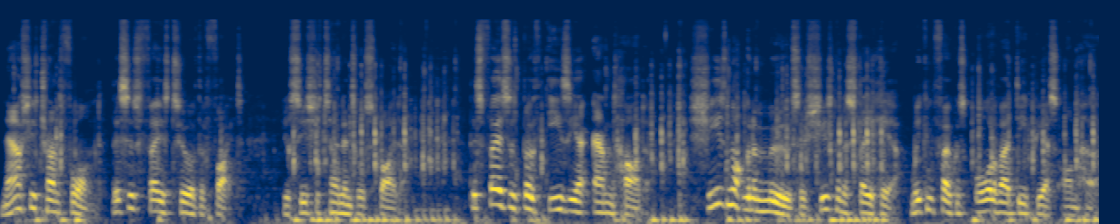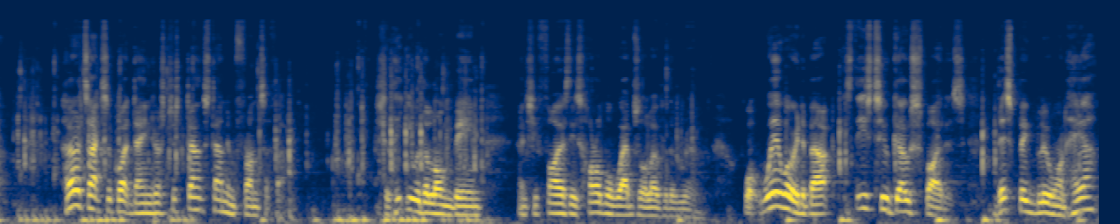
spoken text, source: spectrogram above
Now she's transformed. This is phase 2 of the fight. You'll see she's turned into a spider. This phase is both easier and harder. She's not going to move, so she's going to stay here. We can focus all of our DPS on her. Her attacks are quite dangerous, just don't stand in front of her. She'll hit you with a long beam, and she fires these horrible webs all over the room. What we're worried about is these two ghost spiders. This big blue one here,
